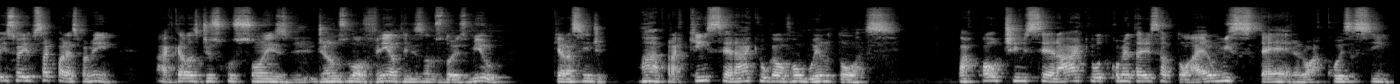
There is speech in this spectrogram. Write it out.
isso aí, sabe o que parece para mim? Aquelas discussões de, de anos 90 e anos 2000, que era assim de ah, para quem será que o Galvão Bueno torce? Para qual time será que o outro comentarista torce? Era um mistério, era uma coisa assim.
